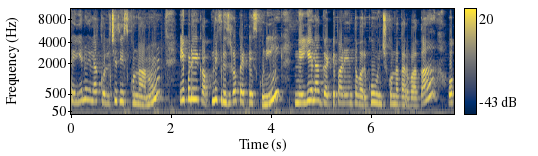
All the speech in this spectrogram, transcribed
నెయ్యిను ఇలా కొలిచి తీసుకున్నాను. ఇప్పుడు ఈ కప్ని ఫ్రిడ్జ్లో పెట్టేసుకుని నెయ్యి ఇలా గట్టి పడేంత వరకు ఉంచుకున్న తర్వాత ఒక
